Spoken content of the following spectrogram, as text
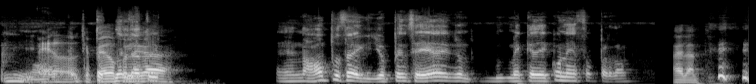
no. ¿Qué pedo, Pues la colega? Eh, no, pues yo pensé, yo me quedé con eso, perdón. Adelante.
